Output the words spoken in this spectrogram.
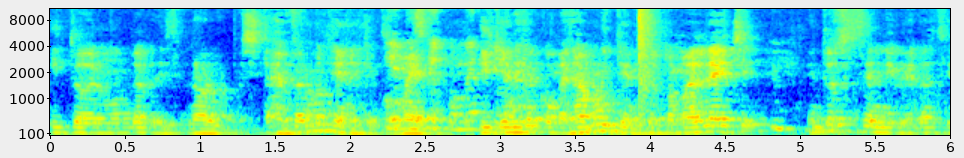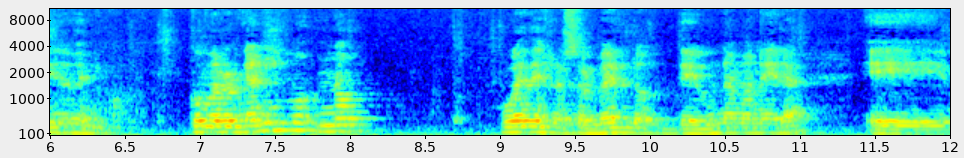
Y todo el mundo le dice, no, no, pues si estás enfermo tienes que comer. y tienes que comer jamón tienes que tomar leche. Entonces el nivel acidogénico. Como el organismo no puede resolverlo de una manera eh,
